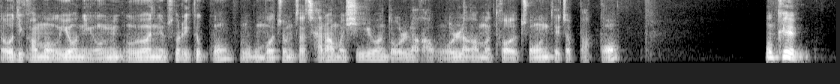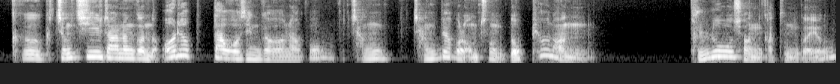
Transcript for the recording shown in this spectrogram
어디 가면 의원이 의원- 의원님 소리 듣고 그리고 뭐 좀 더 잘하면 시의원도 올라가고 올라가면 더 좋은 대접 받고 이렇게 그 정치라는 건 어렵다고 생각을 하고 장 장벽을 엄청 높여놓은 블루오션 같은 거예요.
